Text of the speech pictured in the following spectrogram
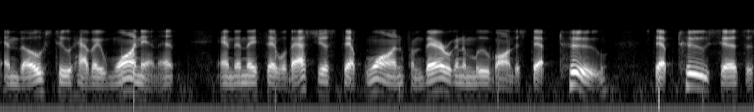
and those two have a 1 in it. And then they said, well, that's just step 1. From there, we're going to move on to step 2. Step 2 says the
